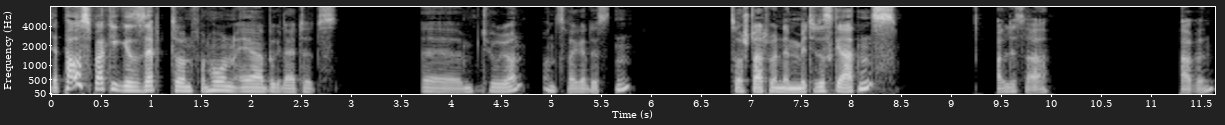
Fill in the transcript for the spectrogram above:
der pausbackige Septon von Hohenair begleitet ähm, Tyrion und zwei Gardisten zur Statue in der Mitte des Gartens. Alyssa Arryn.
